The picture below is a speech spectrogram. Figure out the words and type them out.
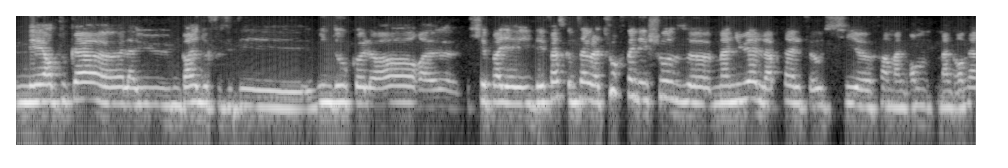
mais en tout cas, euh, elle a eu une période où elle faisait des window color. Euh, je sais pas, il y a eu des phases comme ça. Elle a toujours fait des choses euh, manuelles. Après, elle fait aussi. Enfin, ma, grand, ma grand-mère,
